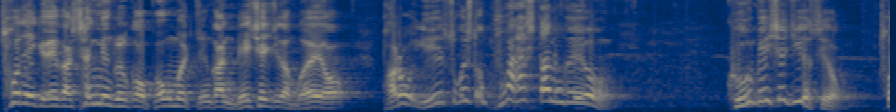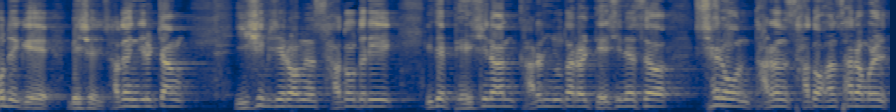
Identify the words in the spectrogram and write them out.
초대교회가 생명 걸고 복음을 증거한 메시지가 뭐예요? 바로 예수 그리스도 부활하셨다는 거예요. 그 메시지였어요. 초대교회 메시지. 사도행 1장 22절에 보면 사도들이 이제 배신한 가른 유다를 대신해서 새로운 다른 사도 한 사람을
